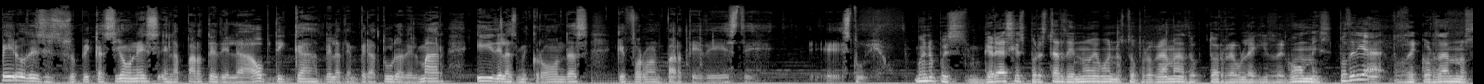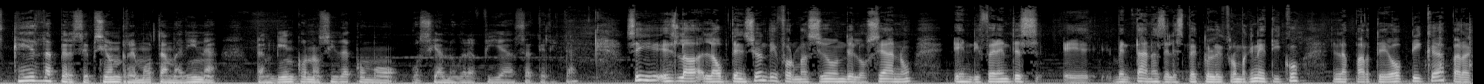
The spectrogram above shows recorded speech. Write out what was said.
pero desde sus aplicaciones en la parte de la óptica, de la temperatura del mar y de las microondas que forman parte de este eh, estudio. Bueno, pues gracias por estar de nuevo en nuestro programa, doctor Raúl Aguirre Gómez. ¿Podría recordarnos qué es la percepción remota marina, también conocida como oceanografía satelital? Sí, es la, obtención de información del océano en diferentes eh, ventanas del espectro electromagnético, en la parte óptica para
